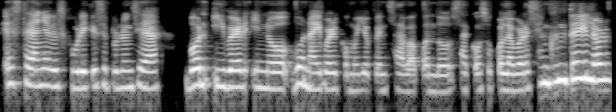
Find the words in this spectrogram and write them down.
Este año descubrí que se pronuncia Bon Iver y no Bon Iver como yo pensaba cuando sacó su colaboración con Taylor.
